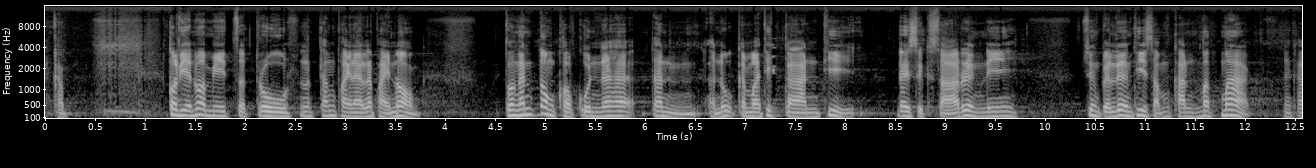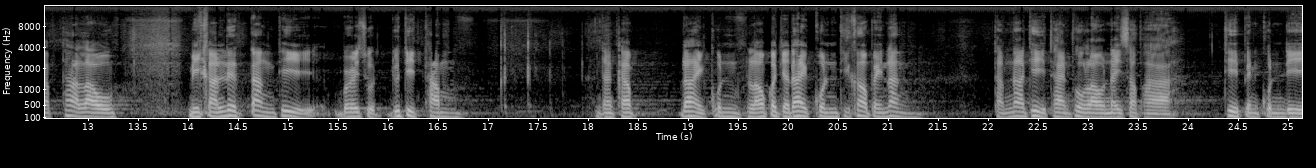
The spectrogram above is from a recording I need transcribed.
นะครับ ก็เรียนว่ามีศัตรูทั้งภายในและภายนอก เพราะงั้นต้องขอบคุณนะฮะท่านอนุกรรมธิการที่ได้ศึกษาเรื่องนี้ ซึ่งเป็นเรื่องที่สำคัญมาก ๆนะครับ ถ้าเรามีการเลือกตั้งที่บริสุทธิ์ยุติธรรมนะครับ ได้คนเราก็จะได้คนที่เข้าไปนั่งทำหน้าที่แทนพวกเราในสภาที่เป็นคนดี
